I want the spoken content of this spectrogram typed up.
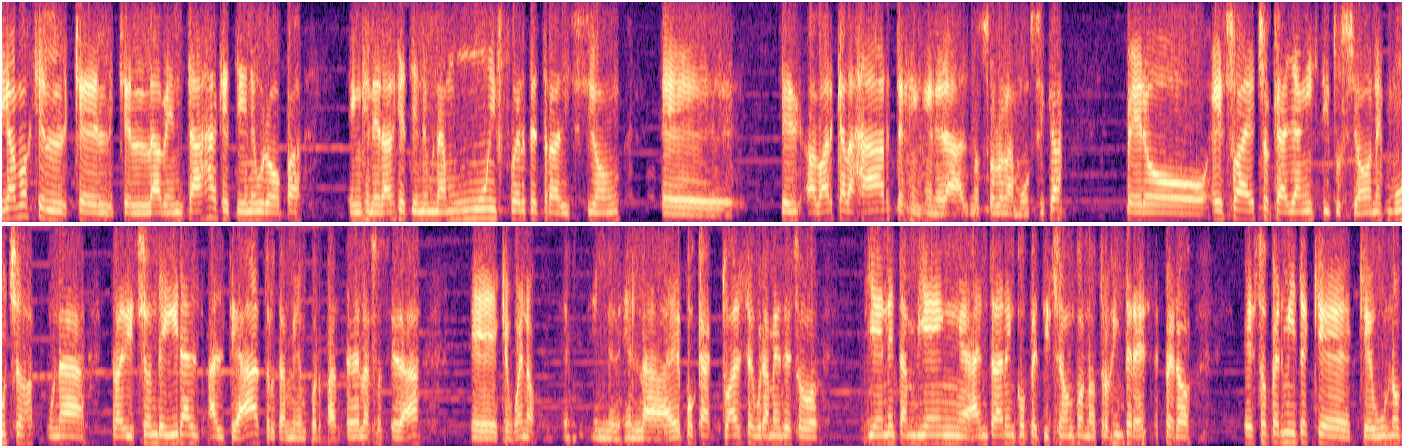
digamos que, el- que, el- que la ventaja que tiene Europa en general que tiene una muy fuerte tradición eh, que abarca las artes en general, no solo la música, pero eso ha hecho que hayan instituciones, muchos, una tradición de ir al, al teatro también por parte de la sociedad, eh, que bueno, en, en- la época actual seguramente eso viene también a entrar en competición con otros intereses, pero eso permite que, que uno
